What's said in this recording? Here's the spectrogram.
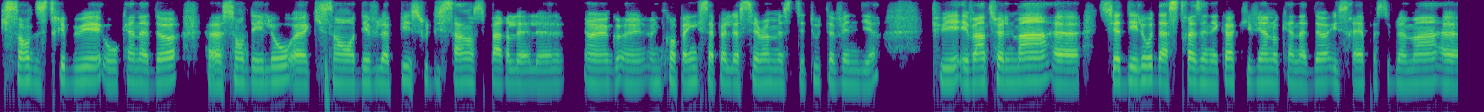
qui sont distribués au Canada sont des lots qui sont développés sous licence par le, une compagnie qui s'appelle le Serum Institute of India. Puis éventuellement, s'il y a des lots d'AstraZeneca qui viennent au Canada, il serait possiblement euh,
